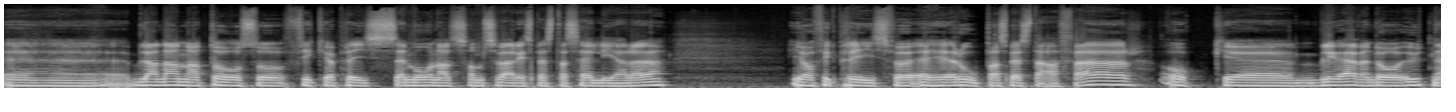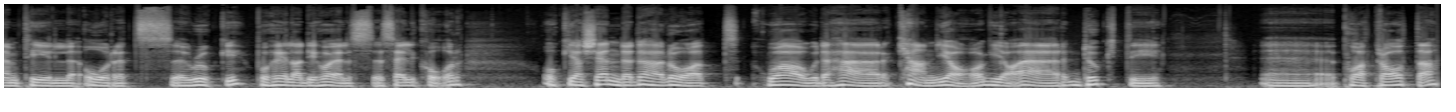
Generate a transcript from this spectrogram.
Eh, bland annat då så fick jag pris en månad som Sveriges bästa säljare. Jag fick pris för Europas bästa affär och eh, blev även då utnämnd till årets rookie på hela DHLs eh, säljkår. Och jag kände där då att wow, det här kan jag. Jag är duktig Eh, på att prata.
